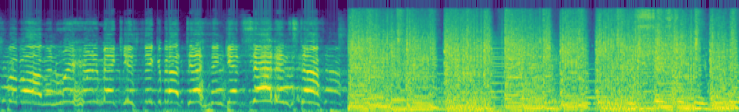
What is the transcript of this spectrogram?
Expa Bomb, and we're here to make you think about death and get sad and stuff.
